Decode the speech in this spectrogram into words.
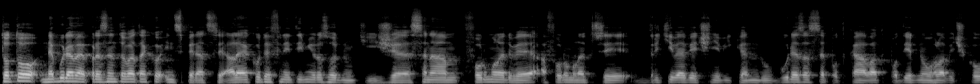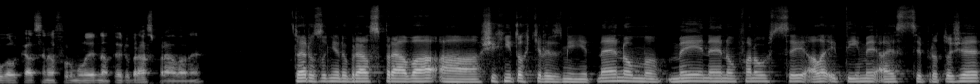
toto nebudeme prezentovat jako inspiraci, ale jako definitivní rozhodnutí, že se nám Formule 2 a Formule 3 v drtivé většině víkendů bude zase potkávat pod jednou hlavičkou velká cena Formule 1. To je dobrá zpráva, ne? To je rozhodně dobrá zpráva a všichni to chtěli změnit. Nejenom my, nejenom fanoušci, ale i týmy a jezdci, protože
